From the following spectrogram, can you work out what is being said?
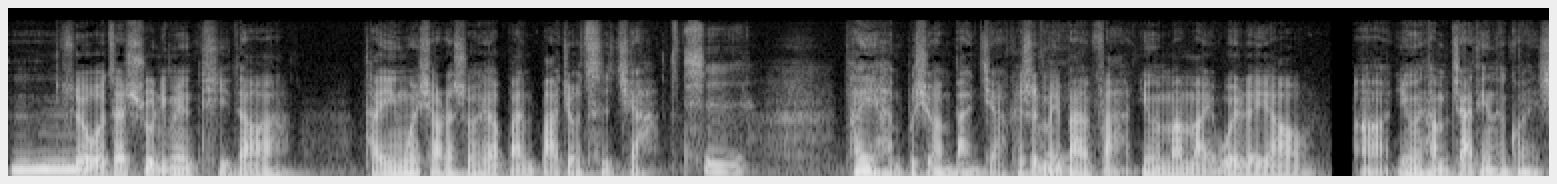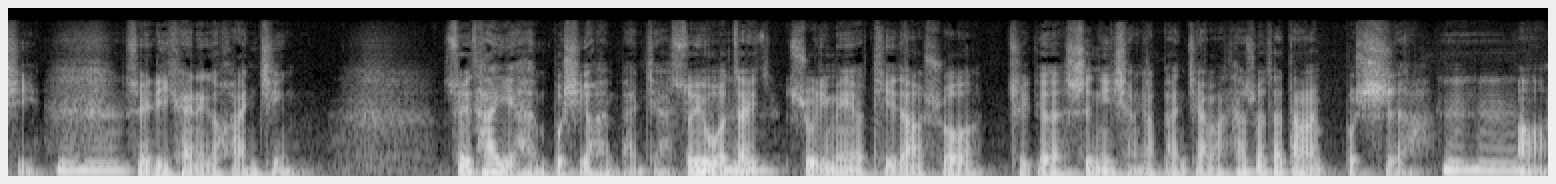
嗯，所以我在书里面提到啊，他因为小的时候要搬八九次家，是，他也很不喜欢搬家，可是没办法，因为妈妈为了要。啊，因为他们家庭的关系，所以离开那个环境，所以他也很不喜欢搬家。所以我在书里面有提到说，这个是你想要搬家吗？他说他当然不是啊，嗯啊，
